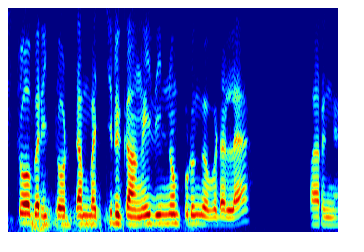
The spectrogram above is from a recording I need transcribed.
ஸ்ட்ராபெரி தோட்டம் வச்சிருக்காங்க. இது இன்னும் பிடுங்க விடலை. பாருங்க.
